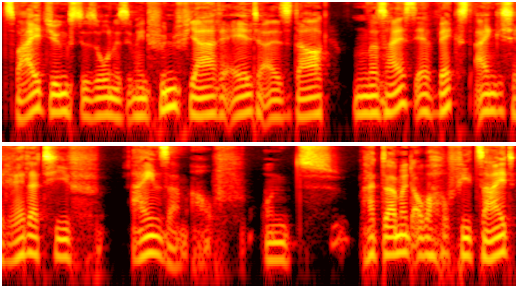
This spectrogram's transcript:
zweitjüngste Sohn ist immerhin fünf Jahre älter als Dark. Und das heißt, er wächst eigentlich relativ einsam auf und hat damit aber auch viel Zeit,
